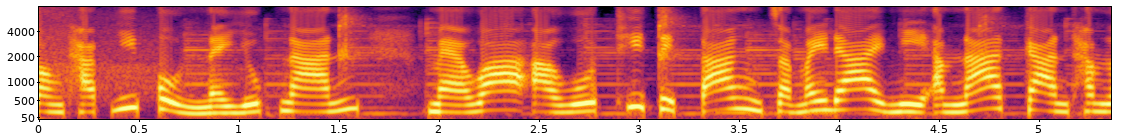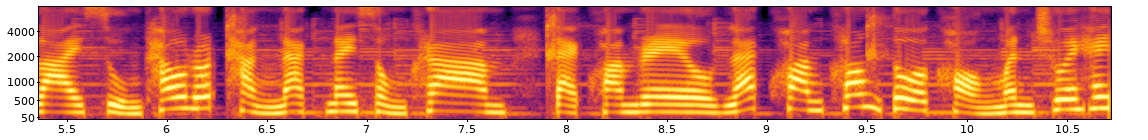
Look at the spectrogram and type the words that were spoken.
กองทัพญี่ปุ่นในยุคนั้น แม้ว่าอาวุธที่ติดตั้งจะไม่ได้มีอำนาจการทำลายสูงเท่ารถถังหนักในสงคราม แต่ความเร็วและความคล่องตัวของมันช่วยให้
